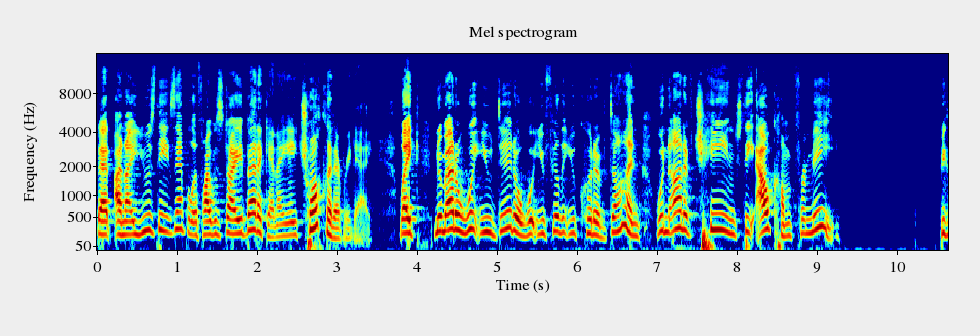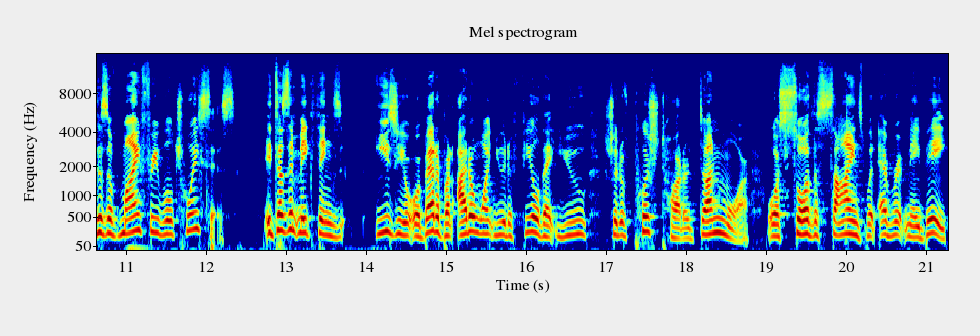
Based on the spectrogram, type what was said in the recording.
that, and I use the example if I was diabetic and I ate chocolate every day, like no matter what you did or what you feel that you could have done, would not have changed the outcome for me because of my free will choices. It doesn't make things easier or better, but I don't want you to feel that you should have pushed harder, done more, or saw the signs, whatever it may be,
